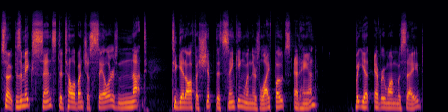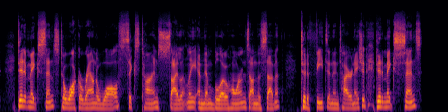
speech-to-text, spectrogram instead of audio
So, does it make sense to tell a bunch of sailors not to get off a ship that's sinking when there's lifeboats at hand? but yet everyone was saved? Did it make sense to walk around a wall six times silently and then blow horns on the seventh to defeat an entire nation? Did it make sense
